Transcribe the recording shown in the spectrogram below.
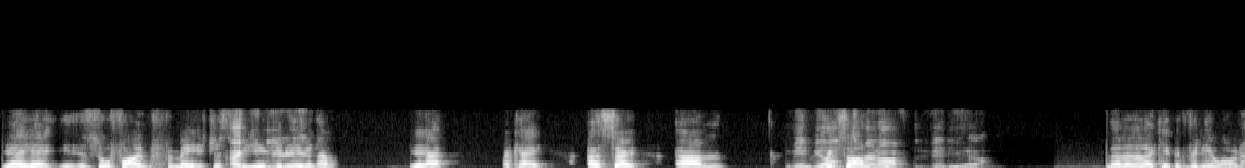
Yeah, yeah, it's all fine for me. It's just for you. Can, can you hear me now? Yeah. Okay. Uh, so um. Maybe I'll example, turn off the video. No, no, no. Keep the video on.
